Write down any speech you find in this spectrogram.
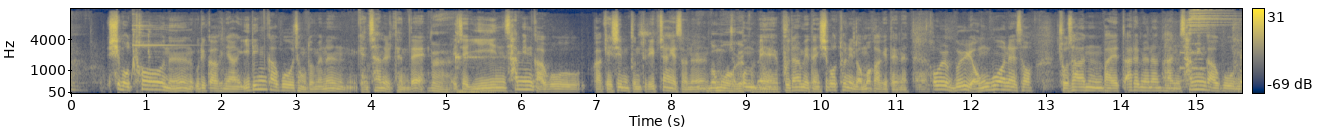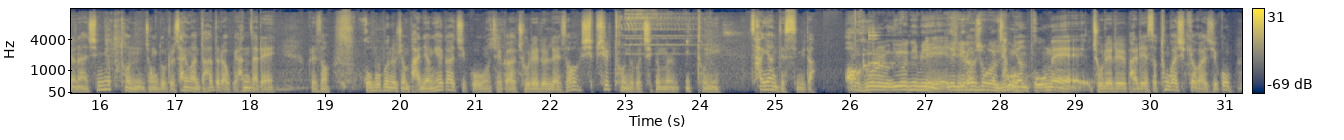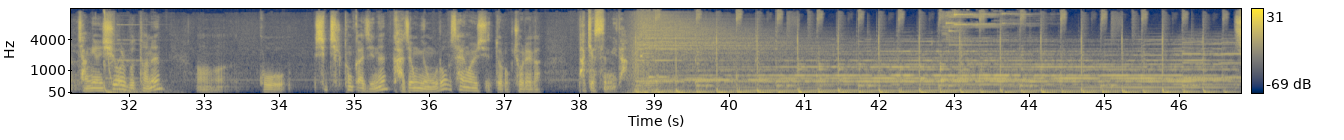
15톤은 우리가 그냥 1인 가구 정도면은 괜찮을 텐데 네. 이제 2인, 3인 가구가 계신 분들 입장에서는 넘어가겠군요. 조금 예, 부담이 된 15톤이 넘어가게 되는 서울 물연구원에서 조사한 바에 따르면은 한 3인 가구면 한 16톤 정도를 사용한다 하더라고요 한 달에 그래서 그 부분을 좀 반영해가지고 제가 조례를 내서 17톤으로 지금은 2톤이 상향됐습니다. 아, 그걸 의원님이 예, 얘기를 제가 하셔가지고. 작년 봄에 조례를 발의해서 통과시켜가지고 작년 10월부터는 어, 그 17톤까지는 가정용으로 사용할 수 있도록 조례가 바뀌었습니다.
